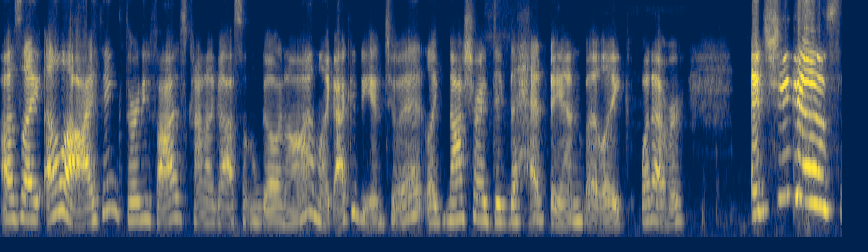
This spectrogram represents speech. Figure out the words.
I was like, Ella, I think 35's kind of got something going on. Like, I could be into it. Like, not sure I dig the headband, but like, whatever. And she goes,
